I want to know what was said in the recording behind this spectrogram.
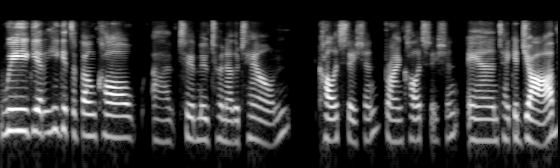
we get he gets a phone call uh, to move to another town, College Station, Bryan College Station, and take a job.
